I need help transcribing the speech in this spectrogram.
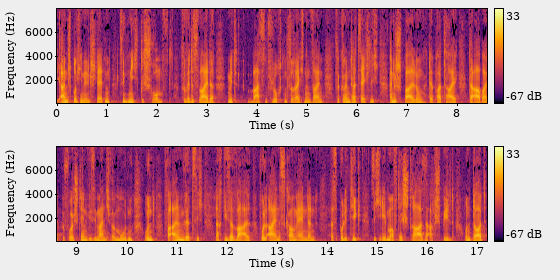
Die Ansprüche in den Städten sind nicht geschrumpft. So wird es weiter mit Massenfluchten zu rechnen sein. So können tatsächlich eine Spaltung der Partei der Arbeit bevorstehen, wie sie manche vermuten. Und vor allem wird sich nach dieser Wahl wohl eines kaum ändern, dass Politik sich eben auf der Straße abspielt. Und dort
